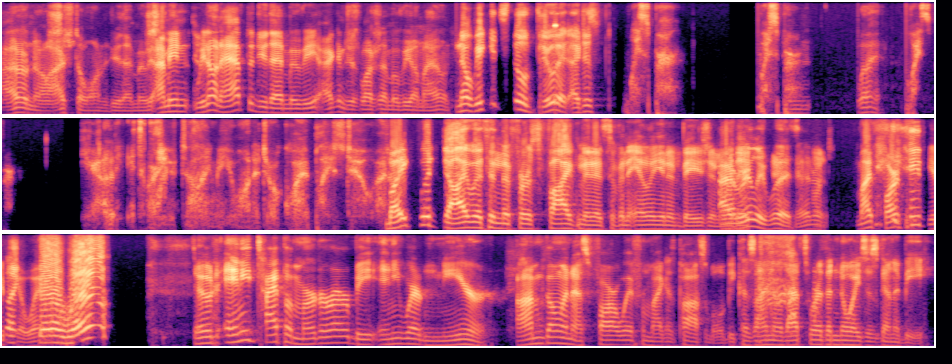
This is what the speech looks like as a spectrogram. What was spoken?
I don't know. I still want to do that movie. I mean, we don't have to do that movie. I can just watch that movie on my own. No, we could still do it. I just whisper, whisper, What? whisper. Yeah, it's Are you telling me you want to do A Quiet Place too? Mike would die within the first five minutes of an alien invasion. I really would. I don't- my farts He'd give like, me away. "Farewell?" Dude, any type of murderer be anywhere near. I'm going as far away from Mike as possible because I know that's where the noise is gonna be.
